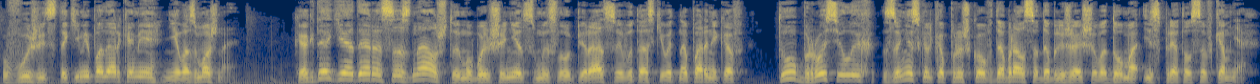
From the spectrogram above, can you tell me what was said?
Выжить с такими подарками невозможно. Когда Геодар осознал, что ему больше нет смысла упираться и вытаскивать напарников, то бросил их, за несколько прыжков добрался до ближайшего дома и спрятался в камнях.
